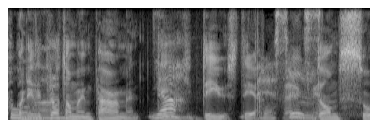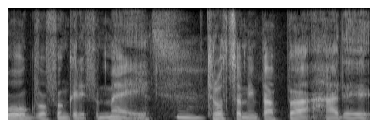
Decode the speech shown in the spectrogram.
på Och när vi pratar om empowerment, Ja. det, det är just det. Precis. De såg vad funkar det för mig. Trots att min pappa hade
